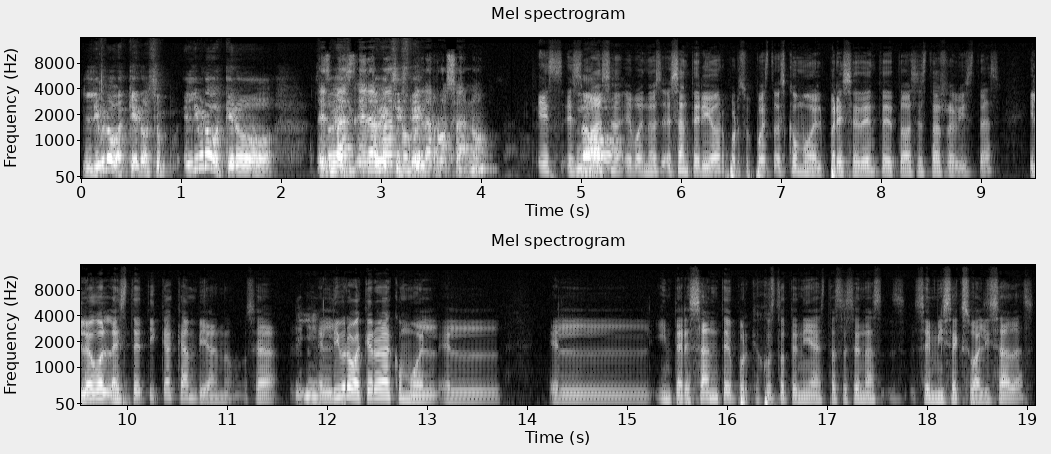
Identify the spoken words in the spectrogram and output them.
El libro vaquero, el libro vaquero... Es más, era más novela rosa, ¿no? Es, más, eh, bueno, es, anterior, por supuesto, es como el precedente de todas estas revistas. Y luego la estética cambia, ¿no? O sea, el libro vaquero era como el, el, interesante porque justo tenía estas escenas semisexualizadas,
